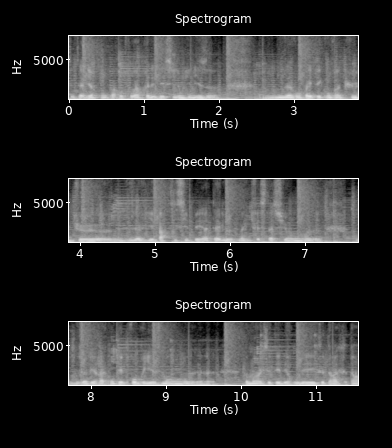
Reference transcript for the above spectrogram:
C'est-à-dire qu'on va retrouver après des décisions qui disent euh, nous n'avons pas été convaincus que vous aviez participé à telle manifestation, vous avez raconté trop brièvement comment elle s'était déroulée, etc., etc.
